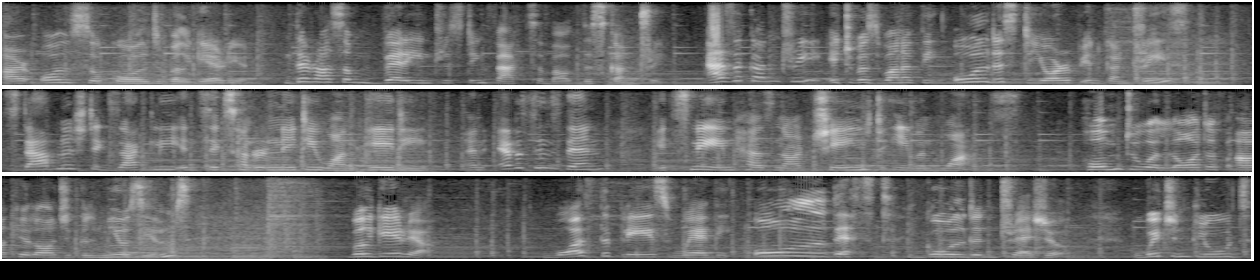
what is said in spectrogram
are also called Bulgarian. There are some very interesting facts about this country. As a country, it was one of the oldest European countries, established exactly in 681 AD, and ever since then, its name has not changed even once. Home to a lot of archaeological museums, Bulgaria was the place where the oldest golden treasure, which includes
